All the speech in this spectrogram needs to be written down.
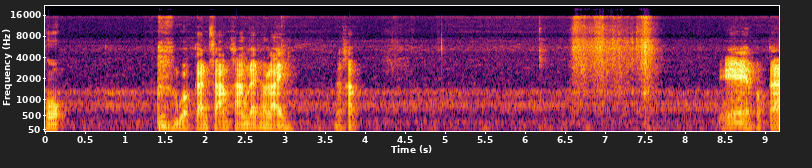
6บวกกัน3ครั้งได้เท่าไหร่นะครับนี่ปากกา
